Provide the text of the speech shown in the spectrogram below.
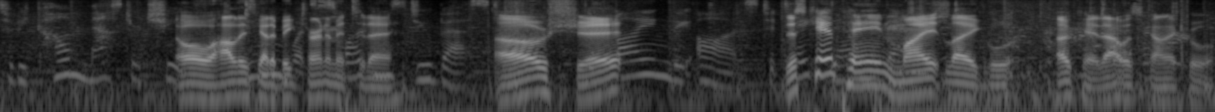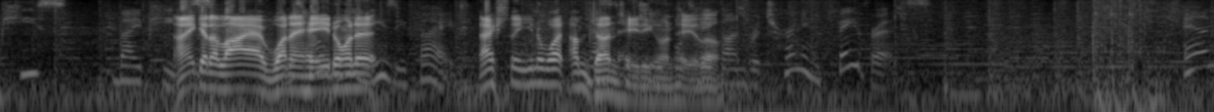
to become Master Chief. Oh, Holly's got a big tournament today. Spartans Do best, Oh shit. defying the odds to This campaign might like okay, that was kind of cool. piece by piece. I ain't gonna lie, I want to hate on it. Actually, you know what? I'm done hating on will Halo. On returning favorites. And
